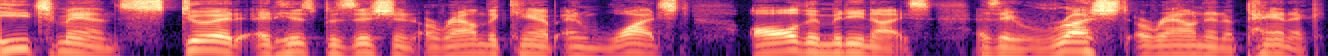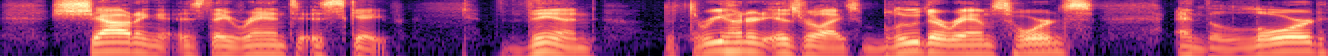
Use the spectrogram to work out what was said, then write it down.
Each man stood at his position around the camp and watched all the Midianites as they rushed around in a panic, shouting as they ran to escape. Then the 300 Israelites blew their ram's horns, and the Lord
